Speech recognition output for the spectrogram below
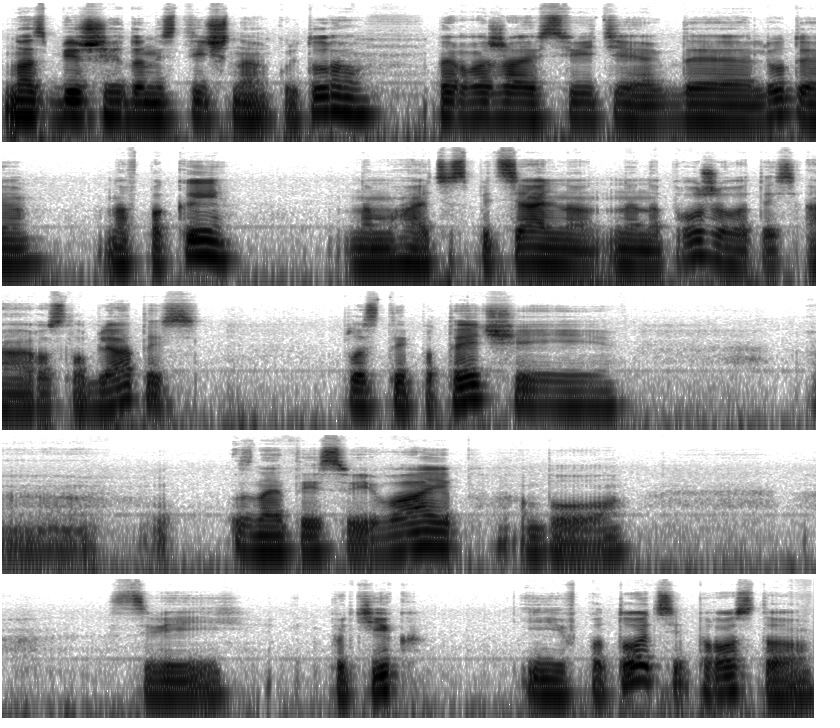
у нас більш гедоністична культура переважає в світі, де люди навпаки намагаються спеціально не напружуватись, а розслаблятись, плисти по течії, е, знайти свій вайб або свій потік, і в потоці просто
